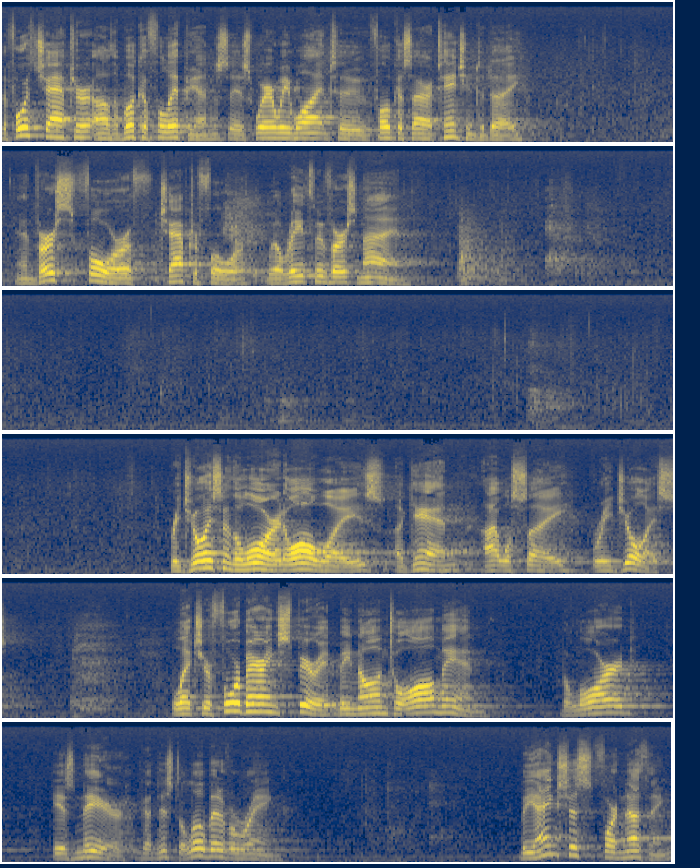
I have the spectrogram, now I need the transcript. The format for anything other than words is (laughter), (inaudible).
The fourth chapter of the book of Philippians is where we want to focus our attention today. And verse 4 of chapter 4, we'll read through verse 9. Rejoice in the Lord always. Again, I will say, rejoice. Let your forbearing spirit be known to all men. The Lord is near. Got just a little bit of a ring. Be anxious for nothing,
